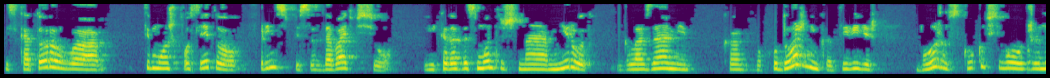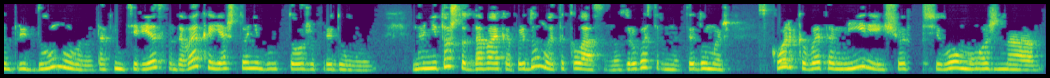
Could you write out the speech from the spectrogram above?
из которого ты можешь после этого, в принципе, создавать все. И когда ты смотришь на мир вот глазами как бы художника, ты видишь, боже, сколько всего уже напридумывала, так интересно, давай-ка я что-нибудь тоже придумаю. Но не то, что давай-ка придумаю, это классно, но с другой стороны, ты думаешь, сколько в этом мире еще всего можно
